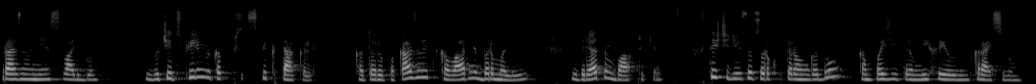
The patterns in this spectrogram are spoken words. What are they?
празднования свадьбы, звучит в фильме как спектакль, который показывает коварный Бармалей зверятам в Африке. В 1942 году композитором Михаилом Красевым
